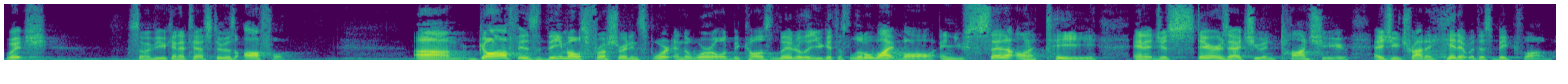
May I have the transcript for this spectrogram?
which some of you can attest to is awful. Um, golf is the most frustrating sport in the world because literally you get this little white ball and you set it on a tee and it just stares at you and taunts you as you try to hit it with this big club.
